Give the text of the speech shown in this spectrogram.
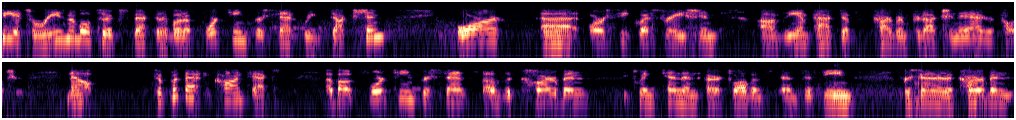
see it's reasonable to expect about a 14% reduction or uh, or sequestration of the impact of carbon production in agriculture. Now, to put that in context, about 14% of the carbon between 10 and or 12 and, and 15 percent of the carbon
